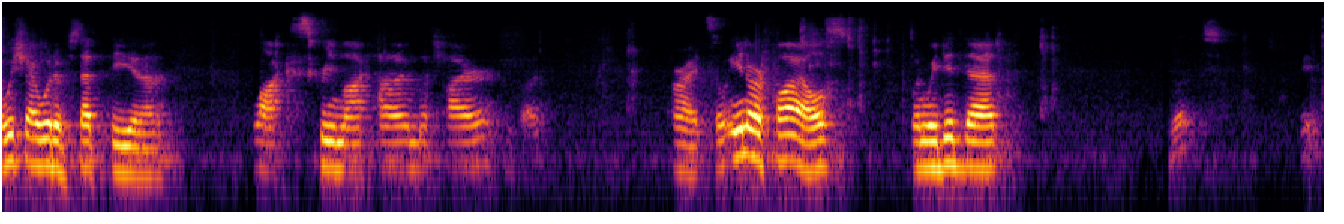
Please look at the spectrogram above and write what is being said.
wish I would have set the uh, lock screen lock time much higher, but all right. So in our files, when we did that Whoops. Wait.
